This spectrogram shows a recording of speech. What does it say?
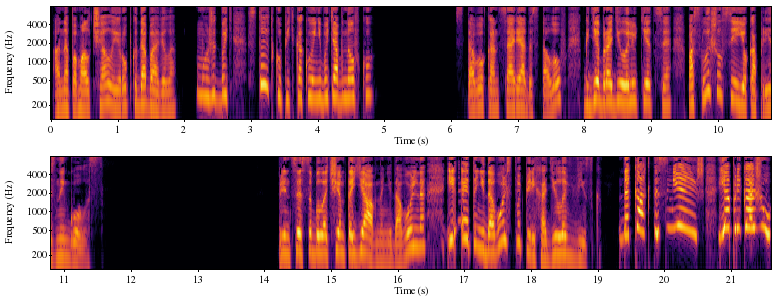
Она помолчала и робко добавила. «Может быть, стоит купить какую-нибудь обновку?» С того конца ряда столов, где бродила лютеция, послышался ее капризный голос. Принцесса была чем-то явно недовольна, и это недовольство переходило в визг. «Да как ты смеешь? Я прикажу,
